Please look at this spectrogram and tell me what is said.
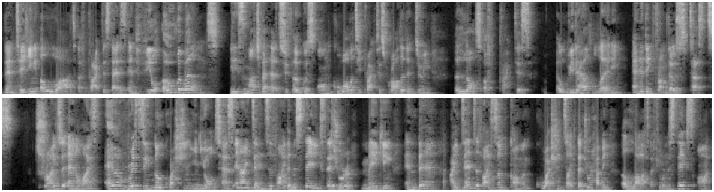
than taking a lot of practice tests and feel overwhelmed. It is much better to focus on quality practice rather than doing a lot of practice without learning anything from those tests. Try to analyze every single question in your test and identify the mistakes that you're making and then identify some common question type that you're having a lot of your mistakes on.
